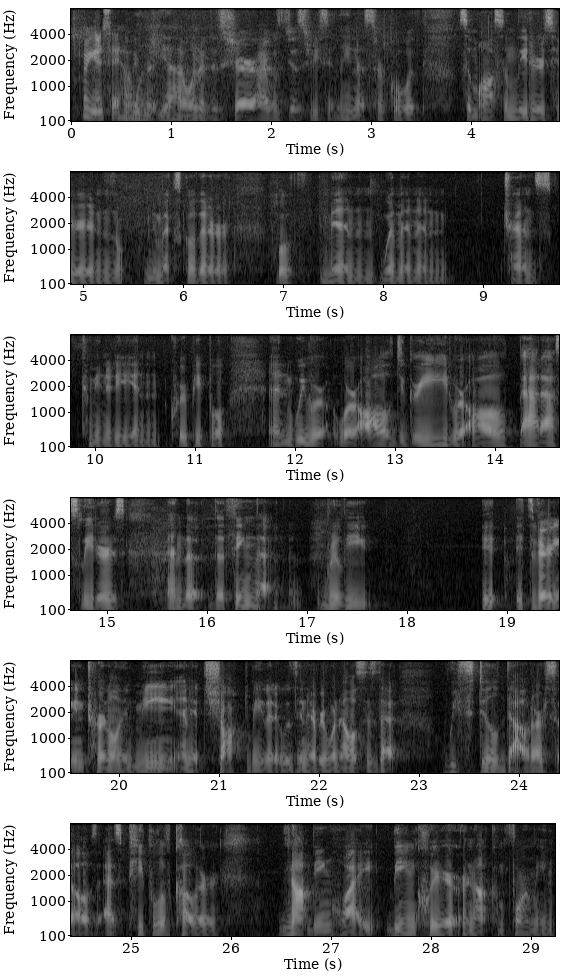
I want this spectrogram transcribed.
What are you going to say, I wanted, yeah, I wanted to share. I was just recently in a circle with some awesome leaders here in New Mexico that are both men, women, and trans community and queer people. And we were we're all degreed. We're all badass leaders. And the the thing that really it, it's very internal in me, and it shocked me that it was in everyone else, is that we still doubt ourselves as people of color, not being white, being queer, or not conforming,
